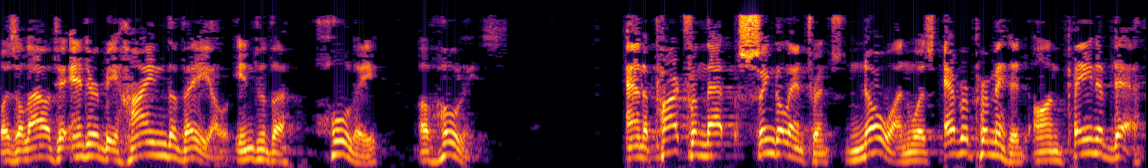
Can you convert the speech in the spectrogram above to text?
was allowed to enter behind the veil into the Holy of Holies. And apart from that single entrance, no one was ever permitted on pain of death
